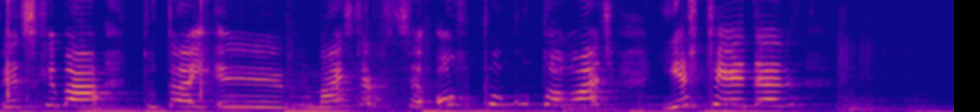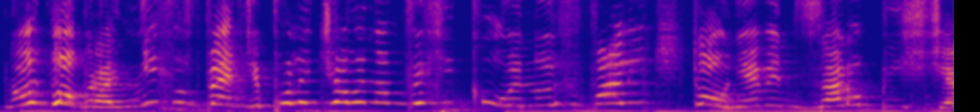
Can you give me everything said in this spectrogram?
więc chyba tutaj yy, majster chce odpokutować. Jeszcze jeden. No dobra, niech już będzie, poleciały nam wehikuły, no już walić to, nie? Więc zarobiście.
